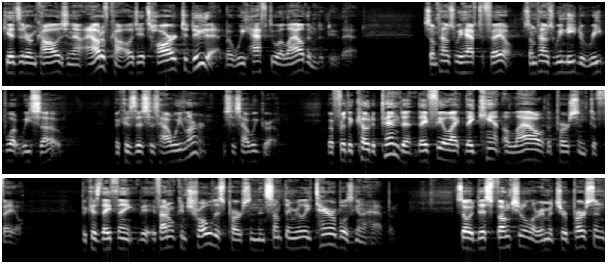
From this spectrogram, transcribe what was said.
kids that are in college and now out of college, it's hard to do that, but we have to allow them to do that. Sometimes we have to fail. Sometimes we need to reap what we sow because this is how we learn, this is how we grow. But for the codependent, they feel like they can't allow the person to fail because they think if I don't control this person, then something really terrible is going to happen. So, a dysfunctional or immature person,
